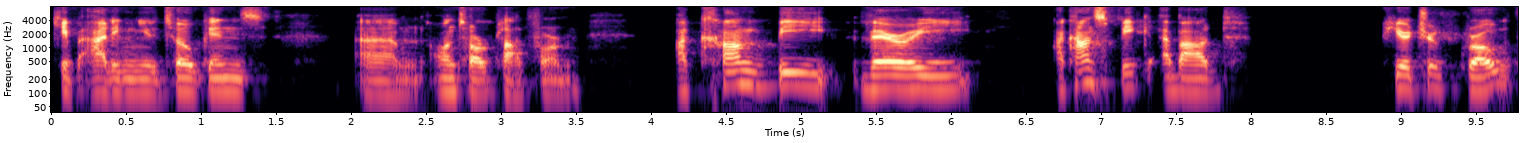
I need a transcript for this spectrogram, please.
keep adding new tokens um, onto our platform. I can't be very, I can't speak about future growth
